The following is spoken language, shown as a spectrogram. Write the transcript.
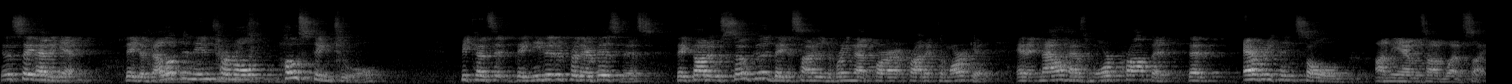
going to say that again. They developed an internal hosting tool because it, they needed it for their business. They thought it was so good they decided to bring that product to market, and it now has more profit than everything sold on the Amazon website.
